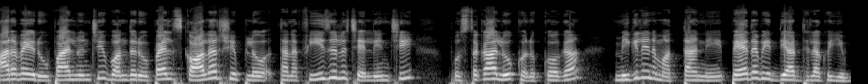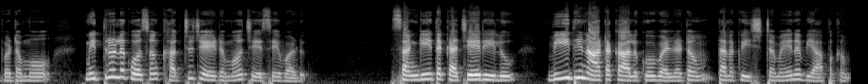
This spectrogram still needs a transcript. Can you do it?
అరవై రూపాయల నుంచి వంద రూపాయల స్కాలర్షిప్లో తన ఫీజులు చెల్లించి పుస్తకాలు కొనుక్కోగా మిగిలిన మొత్తాన్ని పేద విద్యార్థులకు ఇవ్వటమో మిత్రుల కోసం ఖర్చు చేయటమో చేసేవాడు. సంగీత కచేరీలు వీధి నాటకాలకు వెళ్ళటం తనకు ఇష్టమైన వ్యాపకం.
